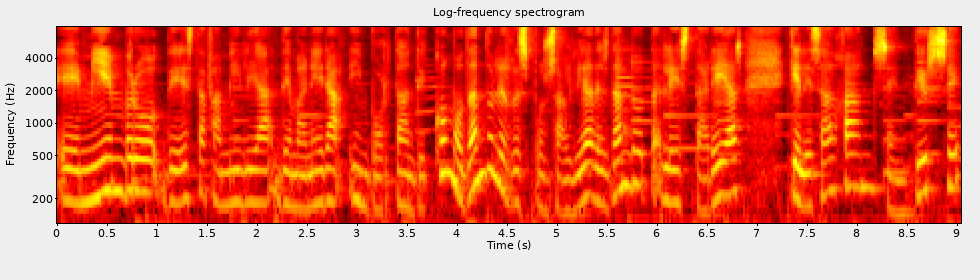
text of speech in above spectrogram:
eh, miembro de esta familia de manera importante. ¿Cómo? Dándoles responsabilidades, dándoles tareas que les hagan sentirse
